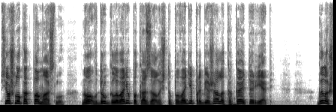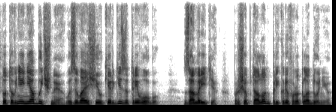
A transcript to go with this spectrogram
Все шло как по маслу, но вдруг головарю показалось, что по воде пробежала какая-то рябь. Было что-то в ней необычное, вызывающее у Киргиза тревогу. «Замрите», – прошептал он, прикрыв рот ладонью.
